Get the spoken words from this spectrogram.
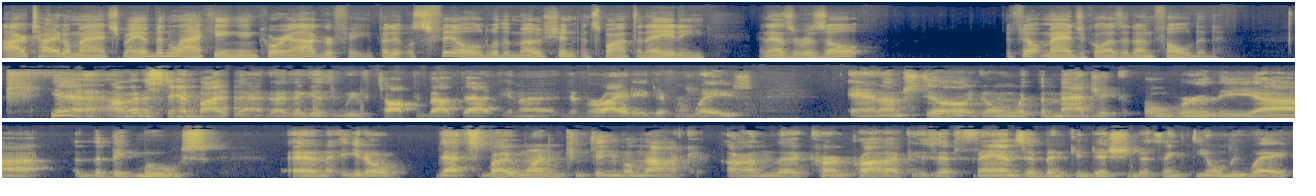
Our title match may have been lacking in choreography, but it was filled with emotion and spontaneity, and as a result, it felt magical as it unfolded. Yeah, I'm going to stand by that. I think as we've talked about that in a, a variety of different ways, and I'm still going with the magic over the uh, the big moves. And you know, that's my one continual knock on the current product is that fans have been conditioned to think the only way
